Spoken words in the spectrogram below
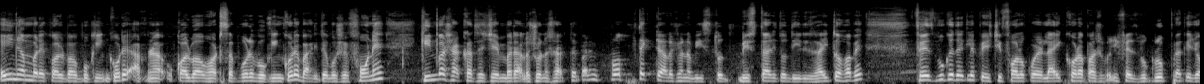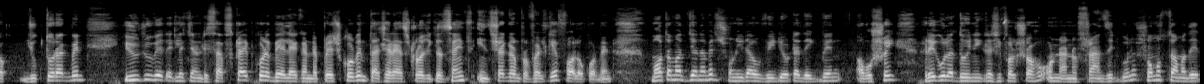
এই নাম্বারে কল বা বুকিং করে আপনারা কল বা হোয়াটসঅ্যাপ করে বুকিং করে বাড়িতে বসে ফোনে কিংবা সাক্ষাতের চেম্বারে আলোচনা সারতে পারেন। প্রত্যেকটা আলোচনা বিস্ত- বিস্তারিত, দীর্ঘায়িত হবে। ফেসবুকে দেখলে পেজটি ফলো করে লাইক করার পাশাপাশি ফেসবুক গ্রুপটাকে যক- যুক্ত রাখবেন। ইউটিউবে দেখলে চ্যানেলটি সাবস্ক্রাইব করে বেল আইকনটা প্রেস করবেন। তাছাড়া অ্যাস্ট্রোলজিক্যাল সায়েন্স ইনস্টাগ্রাম প্রোফাইলকে ফলো করবেন। মতামত জানাবেন শনিরাও ভিডিওটা দেখবেন অবশ্যই। রেগুলার দৈনিক রাশিফল সহ অন্যান্য ট্রানজিটগুলো সমস্ত আমাদের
